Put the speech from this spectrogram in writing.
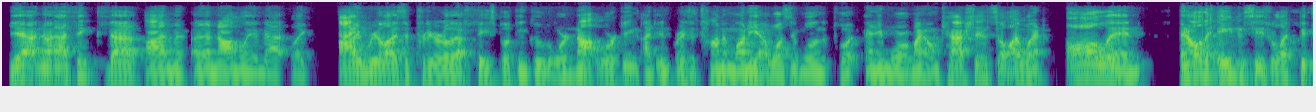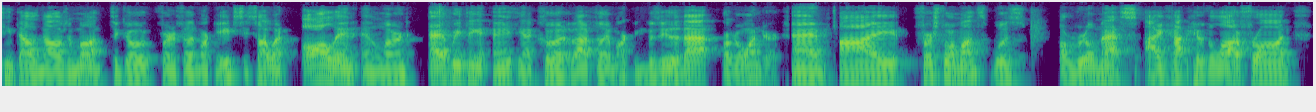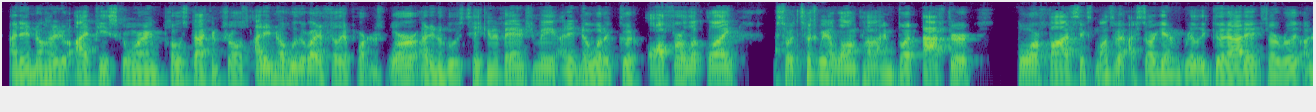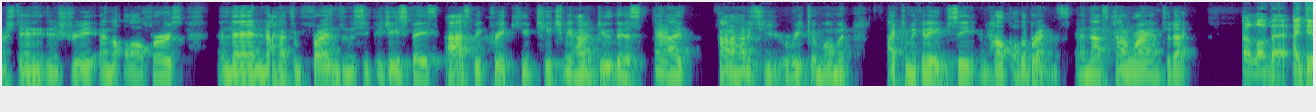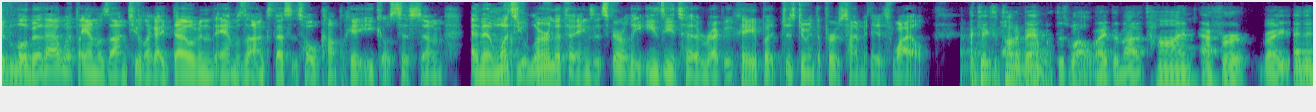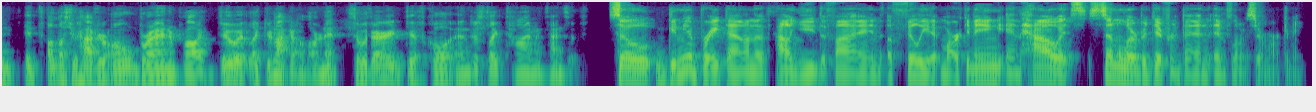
Yeah, no, I think that I'm an anomaly in that like I realized it pretty early that Facebook and Google were not working. I didn't raise a ton of money. I wasn't willing to put any more of my own cash in. So I went all in. And all the agencies were like $15,000 a month to go for an affiliate marketing agency. So I went all in and learned everything and anything I could about affiliate marketing. because either that or go under. And I, first four months was a real mess. I got hit with a lot of fraud. I didn't know how to do IP scoring, post back controls. I didn't know who the right affiliate partners were. I didn't know who was taking advantage of me. I didn't know what a good offer looked like. So it took me a long time. But after four, five, six months of it, I started getting really good at it, started really understanding the industry and the offers. And then I had some friends in the CPG space ask me, Krik, you teach me how to do this? And I kind of had this eureka moment. I can make an agency and help other brands. And that's kind of where I am today. I love that. I did a little bit of that with Amazon too. Like I dove into Amazon because that's this whole complicated ecosystem. And then once you learn the things, it's fairly easy to replicate, but just doing it the first time is wild. It takes a ton of bandwidth as well, right? The amount of time, effort, right? And then it's unless you have your own brand and product to do it, like you're not going to learn it. So it's very difficult and just like time intensive. So, give me a breakdown of how you define affiliate marketing and how it's similar but different than influencer marketing.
